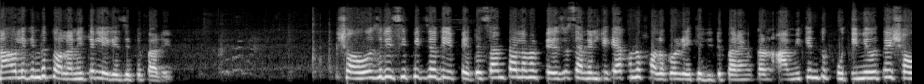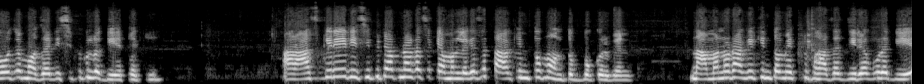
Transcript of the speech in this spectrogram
না হলে কিন্তু তলানিতে লেগে যেতে পারে। সহজ রেসিপি যদি পেতে চান, তাহলে আমার পেজ ও চ্যানেলটিকে এখনও ফলো করে রেখে দিতে পারেন, কারণ আমি কিন্তু প্রতিনিয়তই সহজে মজার রেসিপিগুলো দিয়ে থাকি। আর আজকের এই রেসিপিটা আপনার কাছে কেমন লেগেছে, তা কিন্তু মন্তব্য করবেন। নামানোর আগে কিন্তু আমি একটু ভাজা জিরা গুঁড়া দিয়ে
